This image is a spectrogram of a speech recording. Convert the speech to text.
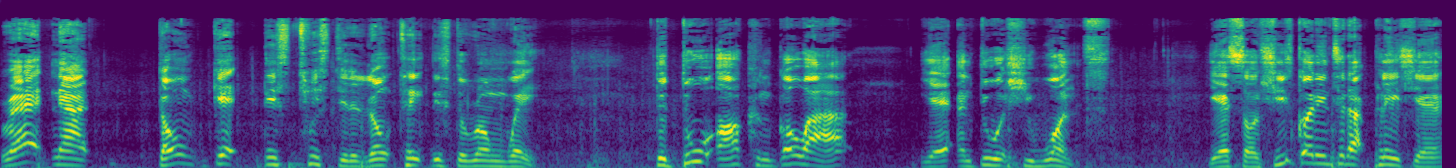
right now, don't get this twisted and don't take this the wrong way. The daughter can go out, yeah, and do what she wants. Yeah, so she's gone into that place, yeah,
